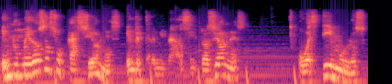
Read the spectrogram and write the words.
En numerosas ocasiones, en determinadas situaciones, o estímulos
